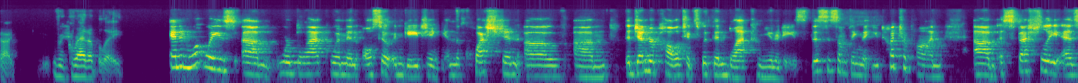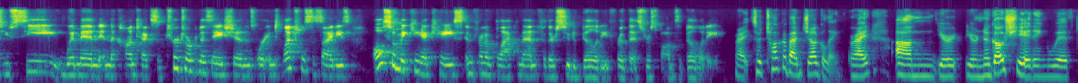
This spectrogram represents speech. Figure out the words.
uh, regrettably. And in what ways um, were Black women also engaging in the question of um, the gender politics within Black communities? This is something that you touch upon, um, especially as you see women in the context of church organizations or intellectual societies also making a case in front of Black men for their suitability for this responsibility. Right. So talk about juggling, right? Um, you're you're negotiating with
